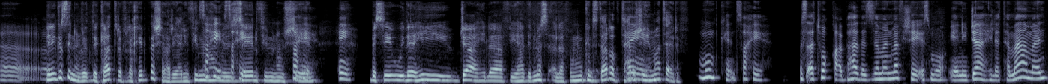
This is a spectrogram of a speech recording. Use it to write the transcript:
آه، يعني قصدي أنه الدكاترة في الأخير بشر. يعني في منهم صحيح الزين وفي منهم الشين. صحيح. إيه؟ بس وإذا هي جاهلة في هذه المسألة فممكن تتعرض لتحرش إيه؟ ما تعرف. ممكن صحيح. بس أتوقع بهذا الزمن ما في شيء اسمه يعني جاهلة تماما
